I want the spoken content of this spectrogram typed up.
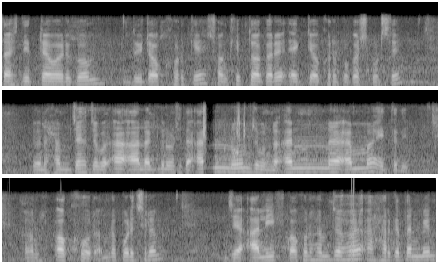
তাসদিদটাও এরকম দুইটা অক্ষরকে সংক্ষিপ্ত আকারে একটি অক্ষরে প্রকাশ করছে। যেমন হামজাহ যেমন আ লাগবে ওর সাথে আন্নুন যেমন আন্না আম্মা, ইত্যাদি। এখন অক্ষর, আমরা পড়েছিলাম যে আলিফ কখন হামজা হয় আর হারকা তানবিন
